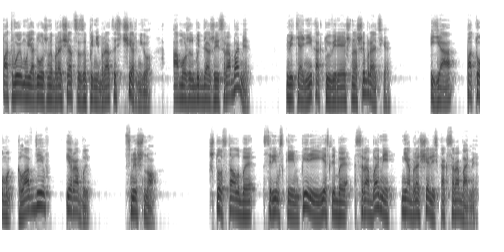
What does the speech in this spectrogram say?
По-твоему, я должен обращаться за панибрата с чернью, а может быть даже и с рабами? Ведь они, как ты уверяешь, наши братья. Я потомок Клавдиев и рабы. Смешно. Что стало бы с Римской империей, если бы с рабами не обращались как с рабами?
